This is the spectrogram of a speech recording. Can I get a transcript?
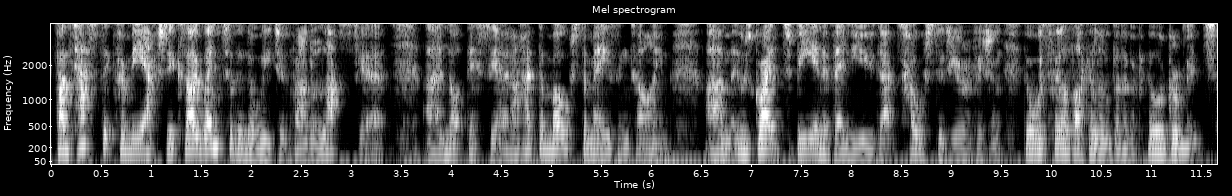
fantastic for me actually, because I went to the Norwegian final last year, uh, not this year, and I had the most amazing time. Um, it was great to be in a venue that's hosted Eurovision. It always feels like a little bit of a pilgrimage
